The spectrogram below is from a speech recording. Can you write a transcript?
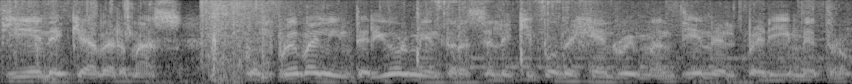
Tiene que haber más. Comprueba el interior mientras el equipo de Henry mantiene el perímetro.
